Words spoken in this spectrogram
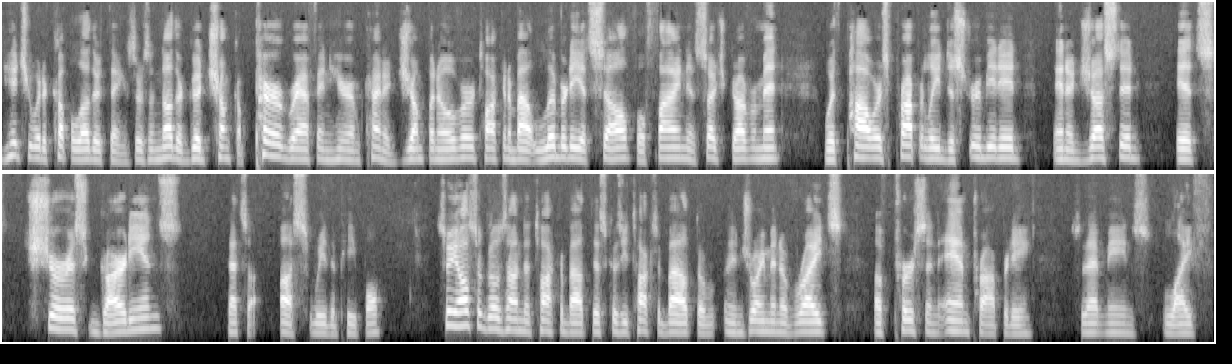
hit you with a couple other things. There's another good chunk of paragraph in here I'm kind of jumping over, talking about liberty itself will find in such government with powers properly distributed and adjusted its surest guardians. That's us, we the people. So he also goes on to talk about this because he talks about the enjoyment of rights of person and property. So that means life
